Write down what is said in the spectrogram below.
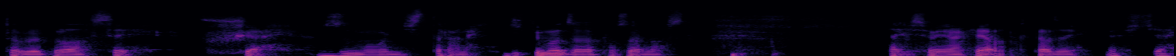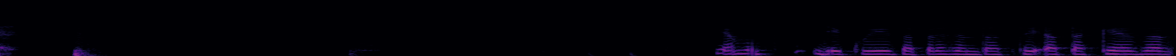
to by bylo asi vše z mojí strany. Díky moc za pozornost. Tady jsou nějaké odkazy ještě. Já moc děkuji za prezentaci a také za,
